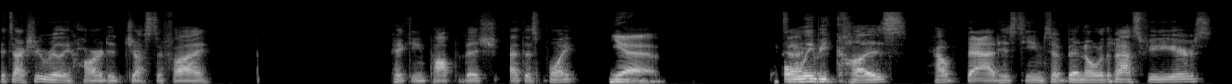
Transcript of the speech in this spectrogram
It's actually really hard to justify picking Popovich at this point, Yeah. only because how bad his teams have been over the Yeah. past few years.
